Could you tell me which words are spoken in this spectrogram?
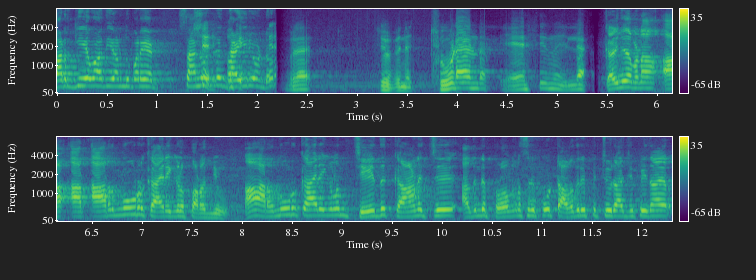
വർഗീയവാദിയാണെന്ന് പറയാൻ സനോജിന് ധൈര്യമുണ്ടോ? പിന്നെ ചൂടാണ്ട് എ സി ഒന്നും ഇല്ല. കഴിഞ്ഞ തവണ അറുന്നൂറ് കാര്യങ്ങൾ പറഞ്ഞു. ആ അറുന്നൂറ് കാര്യങ്ങളും ചെയ്ത് കാണിച്ച് അതിന്റെ പ്രോഗ്രസ് റിപ്പോർട്ട് അവതരിപ്പിച്ചു രാജു പി നായർ.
